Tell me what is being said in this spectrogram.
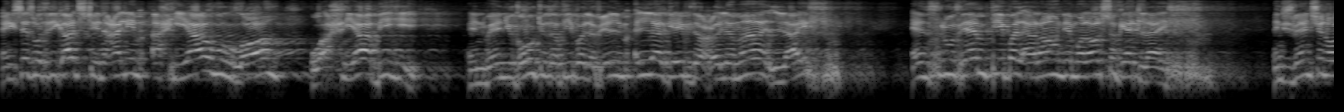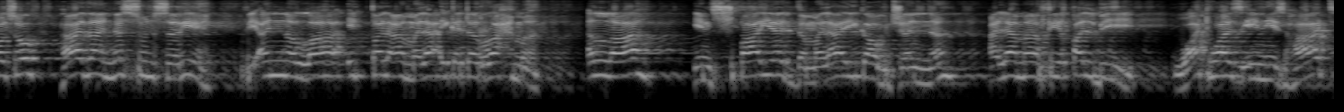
And he says with regards to an alim أَحْيَاهُ اللَّهُ وَأَحْيَا بِهِ and when you go to the people of ilm, Allah gave the ulama life and through them people around them will also get life. And he's mentioned also, هذا نص صريح في أن الله اطلع ملائكة الرحمة Allah inspired the malaika of Jannah على ما في قلبه what was in his heart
